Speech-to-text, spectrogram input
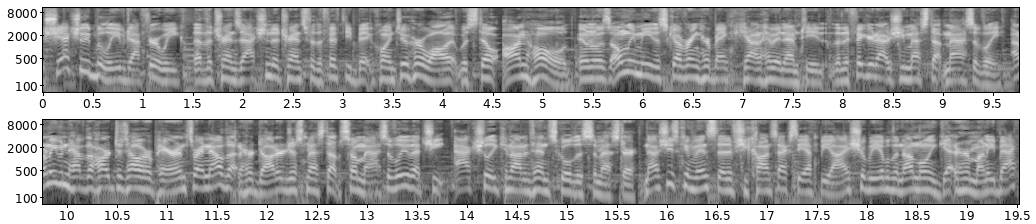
She actually believed after a week that the transaction to transfer the 50 Bitcoin to her wallet was still on hold, and it was only me discovering her bank account had been emptied that I figured out she messed up massively. I don't even have the heart to tell her parents right now that her daughter just messed up so massively that she actually cannot attend school this semester. Now she's convinced that if she contacts the FBI, she'll be able to not only get her money back,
